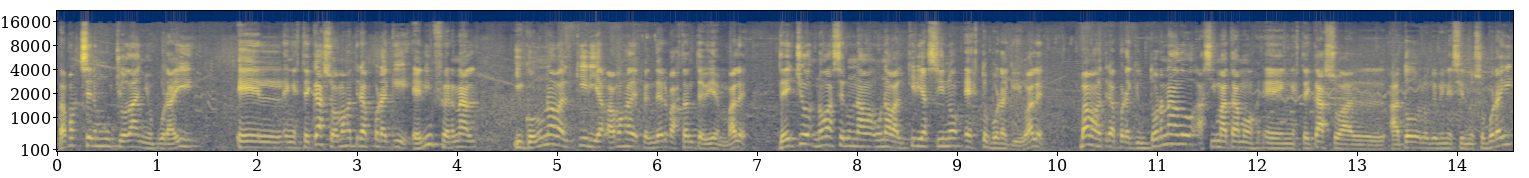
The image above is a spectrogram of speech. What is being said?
Vamos a hacer mucho daño por ahí. en este caso vamos a tirar por aquí el Infernal y con una Valkyria vamos a defender bastante bien, ¿vale? De hecho, no va a ser una, una sino esto por aquí, ¿vale? Vamos a tirar por aquí un Tornado, así matamos en este caso a todo lo que viene siendo eso por ahí.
